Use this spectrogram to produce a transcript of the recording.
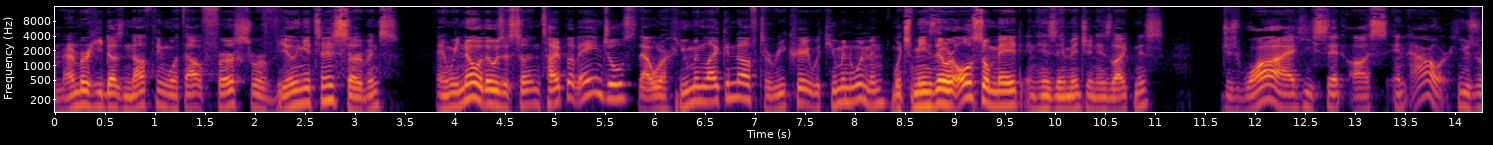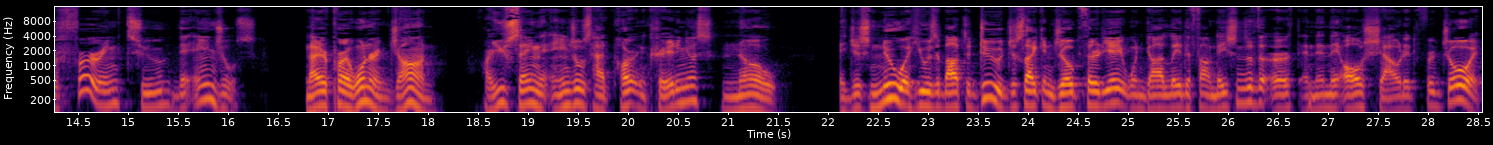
Remember, he does nothing without first revealing it to his servants. And we know there was a certain type of angels that were human-like enough to recreate with human women, which means they were also made in his image and his likeness which is why he said us and our. He was referring to the angels. Now you're probably wondering, John, are you saying the angels had part in creating us? No. They just knew what he was about to do, just like in Job 38 when God laid the foundations of the earth and then they all shouted for joy.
